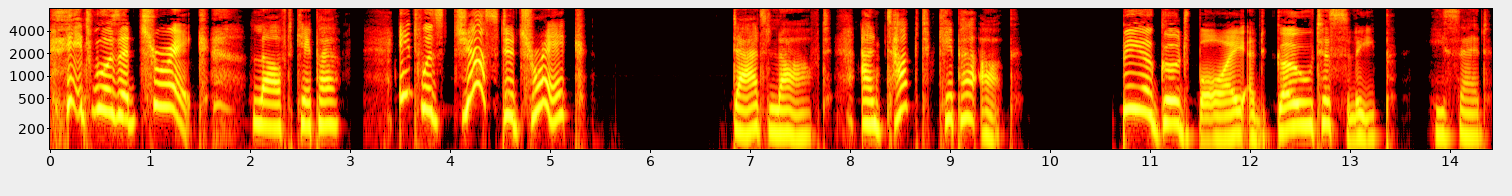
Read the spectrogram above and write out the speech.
It was a trick, laughed Kipper. It was just a trick. Dad laughed and tucked Kipper up. Be a good boy and go to sleep, he said.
